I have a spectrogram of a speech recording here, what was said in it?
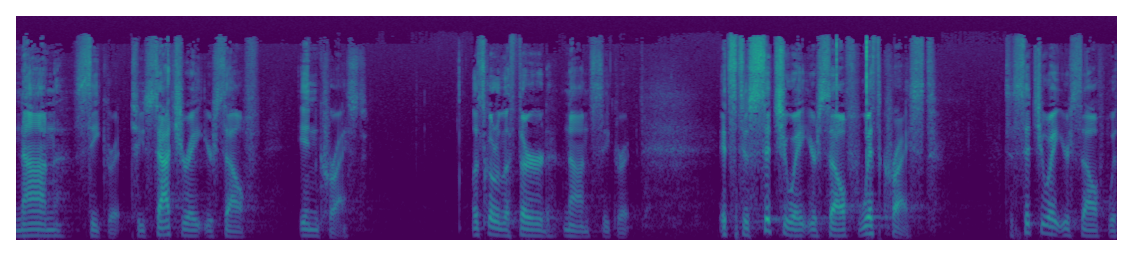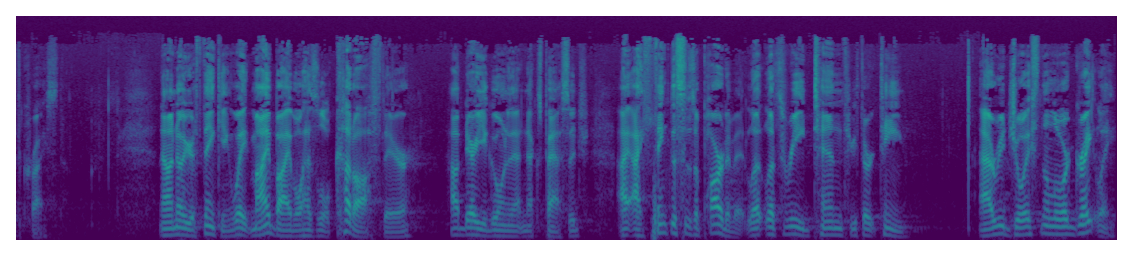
non secret to saturate yourself in Christ. Let's go to the third non secret it's to situate yourself with Christ. To situate yourself with Christ. Now, I know you're thinking, wait, my Bible has a little cutoff there. How dare you go into that next passage? I, I think this is a part of it. Let, let's read 10 through 13. I rejoice in the Lord greatly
